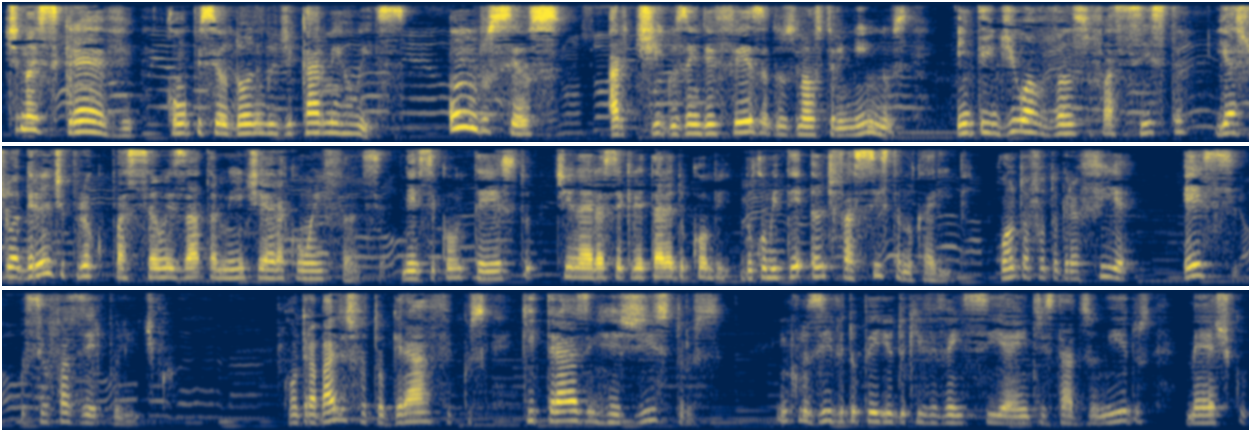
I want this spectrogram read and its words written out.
Tina escreve com o pseudônimo de Carmen Ruiz. Um dos seus artigos em defesa dos nostrininhos entendia o avanço fascista e a sua grande preocupação exatamente era com a infância. Nesse contexto, Tina era secretária do, do Comitê Antifascista no Caribe. Quanto à fotografia, esse o seu fazer político. Com trabalhos fotográficos que trazem registros, inclusive do período que vivencia entre Estados Unidos, México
